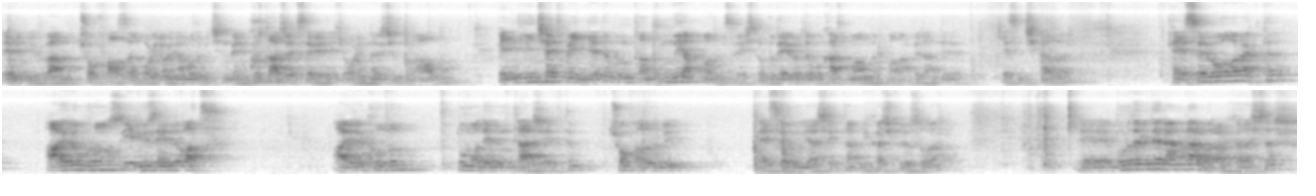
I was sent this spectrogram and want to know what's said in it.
Dediğim gibi ben çok fazla oyun oynamadığım için beni kurtaracak seviyedeki oyunlar için bunu aldım. Beni linç etmeyin diye de bunun tanıtımını yapmadım size. İşte bu devirde bu kart mı alınır falan filan diye kesin çıkarlar. PSV olarak da Aero Bronze 750 Watt Aero Cool'un bu modelini tercih ettim. Çok ağır bir PSV gerçekten birkaç kilosu var. Ee, burada bir de RAM'ler var arkadaşlar.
